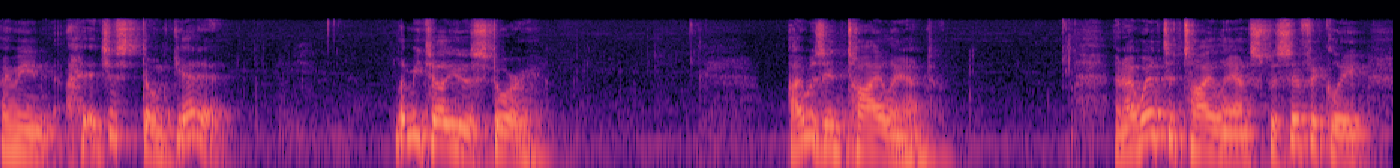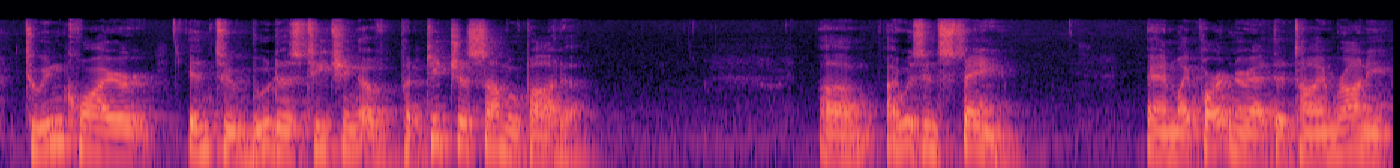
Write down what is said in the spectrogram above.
I mean, I just don't get it. Let me tell you a story. I was in Thailand And I went to Thailand specifically to inquire into Buddha's teaching of Paticca Samuppada. Um, I was in Spain, and my partner at the time, Ronnie,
